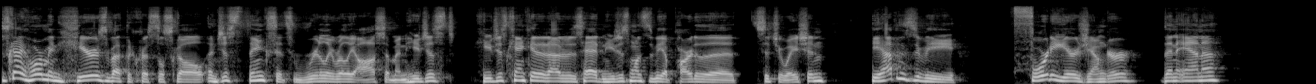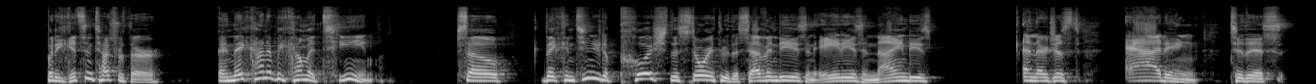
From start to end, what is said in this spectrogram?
This guy Homann hears about the crystal skull and just thinks it's really, really awesome. And he just he just can't get it out of his head and he just wants to be a part of the situation. He happens to be 40 years younger than Anna, but he gets in touch with her and they kind of become a team. So they continue to push the story through the 70s and 80s and 90s. And they're just adding to this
